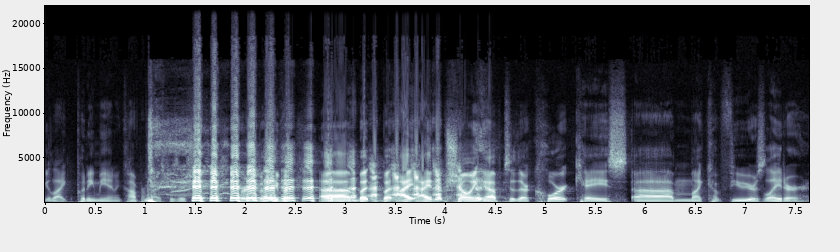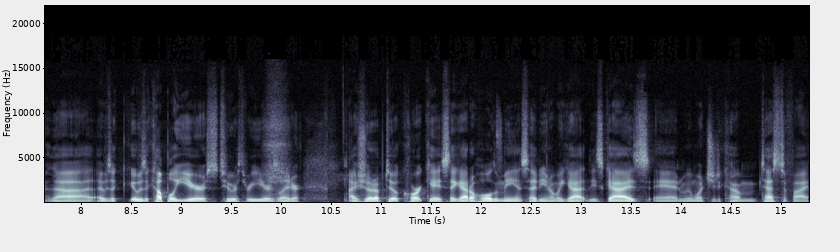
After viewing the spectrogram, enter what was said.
like putting me in a compromised position anybody. But uh, but but I, I ended up showing up to their court case um, like a few years later. Uh, it was a, it was a couple years, two or three years later. I showed up to a court case. They got a hold of me and said, you know, we got these guys and we want you to come testify.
